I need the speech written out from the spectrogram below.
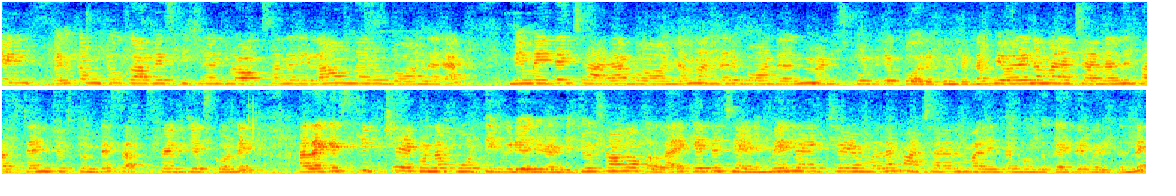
Friends welcome to Kavya's kitchen and blogs అందరు ఎలా ఉన్నారు? బాగున్నారా? మేమైతే చాలా బాగున్నాం. అందరూ బాగుంటారని మనస్ఫూర్తిగా కోరుకుంటున్నాం. ఎవరైనా మన ఛానల్ని ఫస్ట్ టైం చూస్తుంటే సబ్స్క్రైబ్ చేసుకోండి. అలాగే స్కిప్ చేయకుండా పూర్తి వీడియో చూడండి. చూసిన ఒక లైక్ అయితే చేయండి. మీరు లైక్ చేయడం వల్ల మా ఛానల్ మరింత ముందుకైతే వెళ్తుంది.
